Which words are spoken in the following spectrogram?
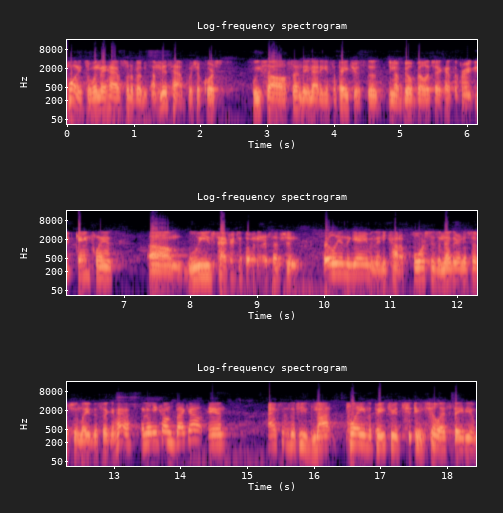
points or when they have sort of a, a mishap, which of course we saw Sunday night against the Patriots. The, you know, Bill Belichick has a very good game plan, um, leads Patrick to throw an interception early in the game, and then he kind of forces another interception late in the second half, and then he comes back out and acts as if he's not playing the Patriots in Gillette Stadium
